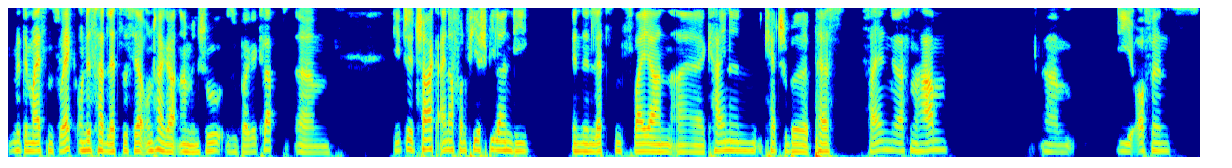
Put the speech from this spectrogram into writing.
mit dem meisten Swag und es hat letztes Jahr unter Gardner Minshew super geklappt. Ähm, DJ Chark, einer von vier Spielern, die in den letzten zwei Jahren äh, keinen catchable Pass fallen gelassen haben. Ähm, die Offense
